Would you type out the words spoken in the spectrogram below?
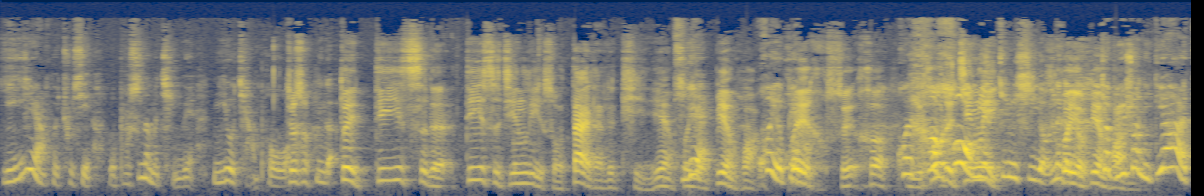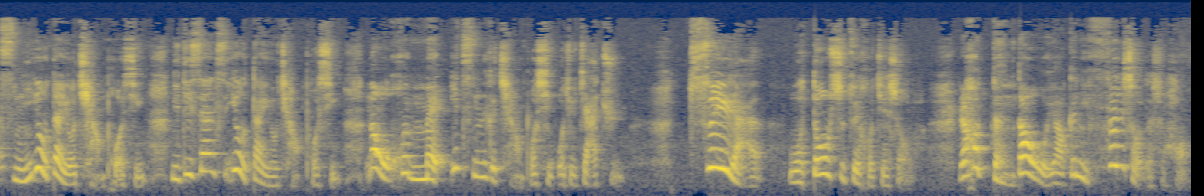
也依然会出现，我不是那么情愿，你又强迫我，就是那个对第一次的第一次经历所带来的体验会验有变化，会有变化会随和会后的经历面经历是有那个，会有变化。就比如说你第二次你又带有强迫性，你第三次又带有强迫性，那我会每一次那个强迫性我就加剧，虽然我都是最后接受了，然后等到我要跟你分手的时候，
